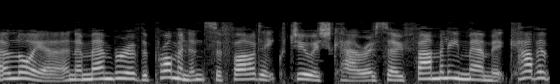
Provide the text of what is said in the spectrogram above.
a lawyer and a member of the prominent Sephardic Jewish Carasso family Mehmet Cavid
